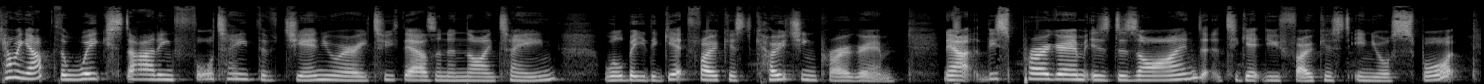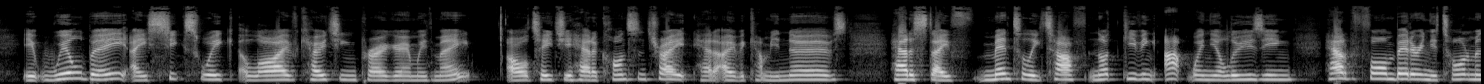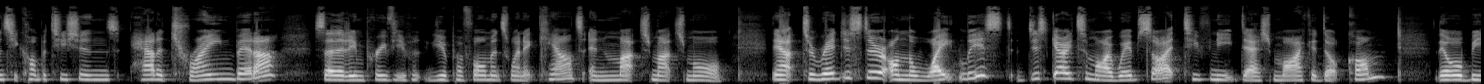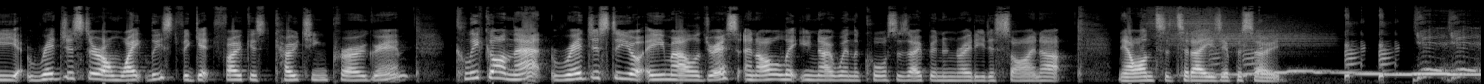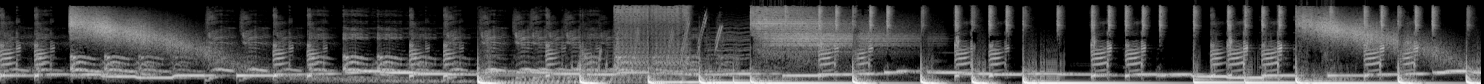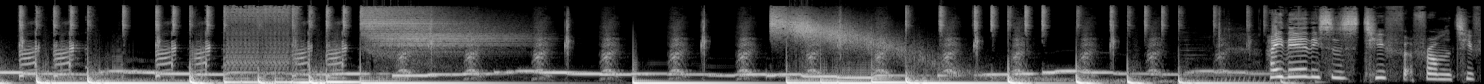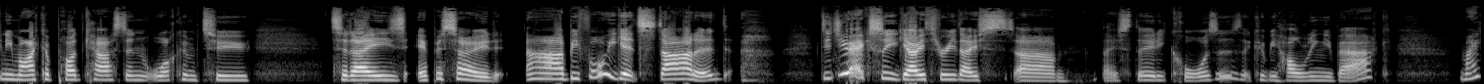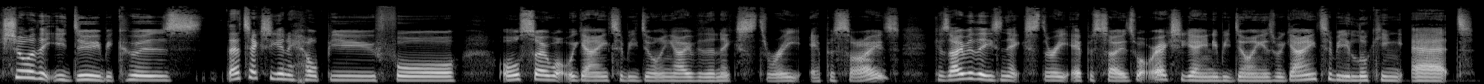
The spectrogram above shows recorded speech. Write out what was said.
Coming up, the week starting 14th of January 2019 will be the Get Focused coaching program. Now, this program is designed to get you focused in your sport. It will be a six week live coaching program with me. I'll teach you how to concentrate, how to overcome your nerves, how to stay mentally tough, not giving up when you're losing, how to perform better in your tournaments, your competitions, how to train better so that it improves your, your performance when it counts, and much, much more. Now, to register on the wait list, just go to my website, tiffany-mica.com. There will be register on waitlist for Get Focused coaching program. Click on that, register your email address, and I'll let you know when the course is open and ready to sign up. Now, on to today's episode. Hey this is Tiff from the Tiffany Micah podcast, and welcome to today's episode. Uh, before we get started, did you actually go through those um, those thirty causes that could be holding you back? Make sure that you do because that's actually going to help you for also what we're going to be doing over the next three episodes. Because over these next three episodes, what we're actually going to be doing is we're going to be looking at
